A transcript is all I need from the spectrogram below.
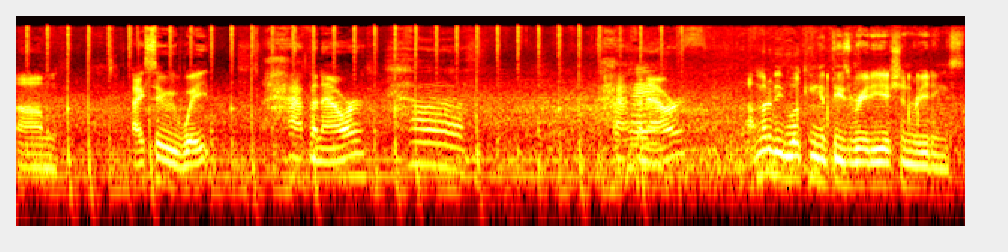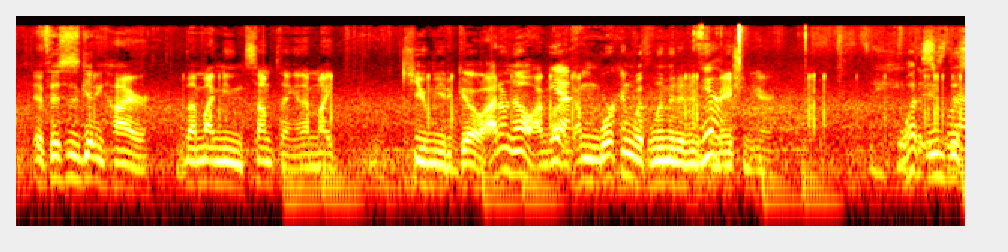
Um, I say we wait half an hour. half an hour. I'm gonna be looking at these radiation readings. If this is getting higher, that might mean something, and that might cue me to go. I don't know. I'm, Yeah. like, I'm working with limited information here. What this is this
